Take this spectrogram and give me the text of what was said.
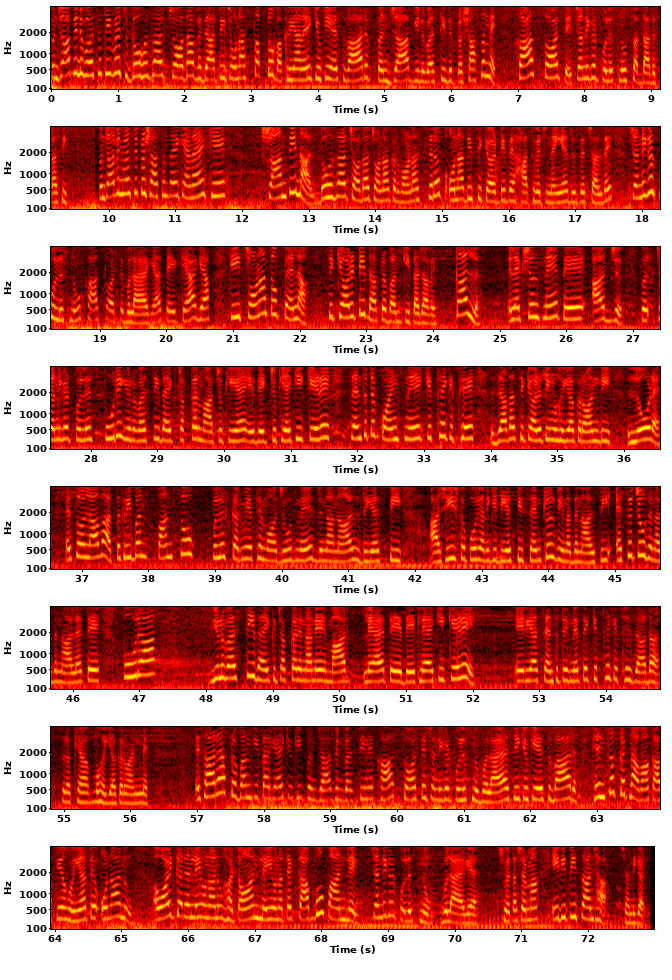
Punjab university ਵਿੱਚ 2014 ਵਿਦਿਆਰਥੀ ਚੋਣਾਂ ਸਭ ਤੋਂ ਵੱਖਰੀਆਂ ਨੇ ਕਿਉਂਕਿ ਇਸ ਵਾਰ ਪੰਜਾਬ ਯੂਨੀਵਰਸਿਟੀ ਦੇ ਪ੍ਰਸ਼ਾਸਨ ਨੇ ਖਾਸ ਤੌਰ ਤੇ ਚੰਡੀਗੜ੍ਹ ਪੁਲਿਸ ਨੂੰ ਸੱਦਾ ਦਿੱਤਾ ਸੀ। ਪੰਜਾਬ ਯੂਨੀਵਰਸਿਟੀ ਪ੍ਰਸ਼ਾਸਨ ਦਾ ਇਹ ਕਹਿਣਾ ਹੈ ਕਿ ਸ਼ਾਂਤੀ ਨਾਲ 2014 ਚੋਣਾਂ ਕਰਵਾਉਣਾ ਸਿਰਫ ਉਹਨਾਂ ਦੀ ਸਿਕਿਉਰਿਟੀ ਦੇ ਹੱਥ ਵਿੱਚ ਨਹੀਂ ਹੈ, ਜਿਸ ਦੇ ਚੱਲਦੇ ਚੰਡੀਗੜ੍ਹ ਪੁਲਿਸ ਨੂੰ ਖਾਸ ਤੌਰ ਤੇ ਬੁਲਾਇਆ ਗਿਆ ਤੇ ਕਿਹਾ ਗਿਆ ਕਿ ਚੋਣਾਂ ਤੋਂ ਪਹਿਲਾਂ ਸਿਕਿਉਰਿਟੀ ਦਾ ਪ੍ਰਬੰਧ ਕੀਤਾ ਜਾਵੇ। ਕੱਲ ਇਲੈਕਸ਼ਨਸ ਨੇ ਤੇ ਅੱਜ ਪ- ਚੰਡੀਗੜ੍ਹ ਪੁਲਿਸ ਪੂਰੀ ਯੂਨੀਵਰਸਿਟੀ ਦਾ ਇੱਕ ਚੱਕਰ ਮਾਰ ਚੁੱਕੀ ਹੈ। ਇਹ ਦੇਖ ਚੁੱਕੀ ਹੈ ਕਿ ਕਿਹੜੇ ਸੈਂਸਿਟਿਵ ਪੁਆਇੰਟਸ ਨੇ ਕਿੱਥੇ ਕਿੱਥੇ ਜ਼ਿਆਦਾ ਸਿਕਿਉਰਿਟੀ ਮੁਹੱਈਆ ਕਰਾਉਣ ਦੀ ਲੋੜ ਹੈ। ਇਸ ਤੋਂ ਇਲਾਵਾ ਤਕਰੀਬਨ 500 ਪੁਲਿਸ ਕਰਮੀ ਇੱਥੇ ਮੌਜੂਦ ਨੇ, ਜਿਨ੍ਹਾਂ ਨਾਲ ਡੀਐਸਪੀ ਆਸ਼ੀਸ਼ ਕਪੂਰ ਯਾਨੀ ਕਿ ਡੀਐਸਪੀ ਸੈਂਟਰਲ ਵੀ ਇਹਨਾਂ ਦੇ ਨਾਲ ਸੀ ਐਸਐਚਓਜ਼ ਇਹਨਾਂ ਦੇ ਨਾਲ ਹੈ ਤੇ ਪੂਰਾ ਯੂਨੀਵਰਸਿਟੀ ਦਾ ਇੱਕ ਚੱਕਰ ਇਹਨਾਂ ਨੇ ਮਾਰ ਲਿਆ ਹੈ ਤੇ ਦੇਖ ਲਿਆ ਕਿ ਕਿਹੜੇ ਏਰੀਆ ਸੈਂਸਿਟਿਵ ਨੇ ਤੇ ਕਿੱਥੇ ਕਿੱਥੇ ਜ਼ਿਆਦਾ ਸੁਰੱਖਿਆ ਮੁਹੱਈਆ ਕਰਵਾਉਣੀ ਨੇ। ਇਹ ਸਾਰਾ ਪ੍ਰਬੰਧ ਕੀਤਾ ਗਿਆ ਹੈ ਕਿਉਂਕਿ ਪੰਜਾਬ ਯੂਨੀਵਰਸਿਟੀ ਨੇ ਖਾਸ ਤੌਰ ਤੇ ਚੰਡੀਗੜ੍ਹ ਪੁਲਿਸ ਨੂੰ ਬੁਲਾਇਆ ਸੀ ਕਿਉਂਕਿ ਇਸ ਵਾਰ ਹਿੰਸਕ ਘਟਨਾਵਾਂ ਕਾਫੀਆਂ ਹੋਈਆਂ ਤੇ ਉਹਨਾਂ ਨੂੰ ਅਵੋਇਡ ਕਰਨ ਲਈ, ਉਹਨਾਂ ਨੂੰ ਹਟਾਉਣ ਲਈ, ਉਹਨਾਂ ਤੇ ਕਾਬੂ ਪਾਉਣ ਲਈ ਚੰਡੀਗੜ੍ਹ ਪੁਲਿਸ ਨੂੰ ਬੁਲਾਇਆ ਗਿਆ ਹੈ। ਸ਼ਵੇਤਾ ਸ਼ਰਮਾ ਏਬੀਪੀ ਸਾਂਝਾ, ਚੰਡੀਗੜ੍ਹ।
